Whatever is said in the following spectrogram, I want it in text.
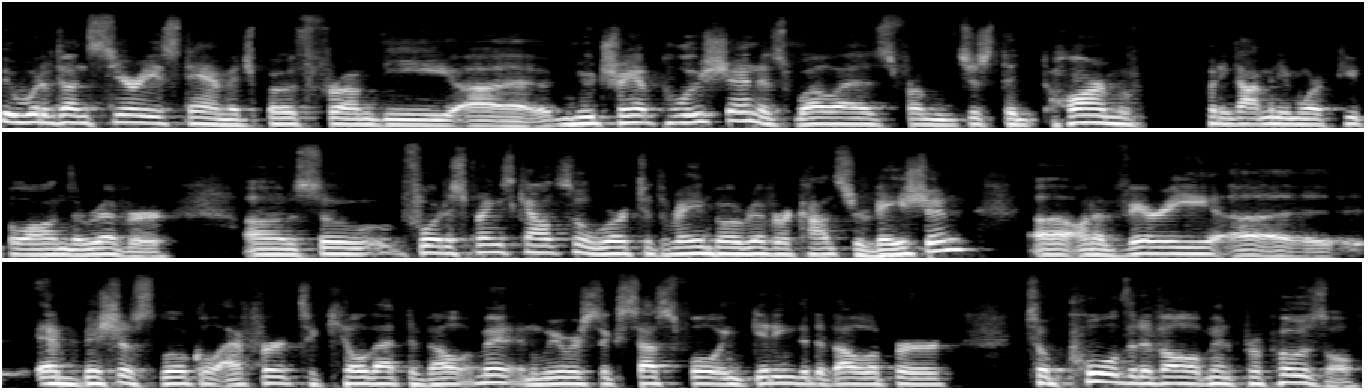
it would have done serious damage both from the uh, nutrient pollution as well as from just the harm of putting that many more people on the river. Um, so Florida Springs Council worked with Rainbow River Conservation uh, on a very uh, ambitious local effort to kill that development, and we were successful in getting the developer to pull the development proposal.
